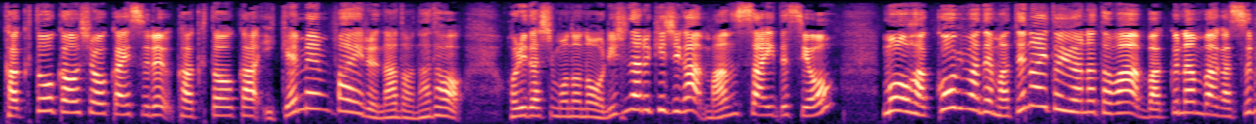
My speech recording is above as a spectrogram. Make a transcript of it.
格闘家を紹介する格闘家イケメンファイルなどなど。掘り出し物のオリジナル記事が満載ですよ。もう発行日まで待てないというあなたはバックナンバーが全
